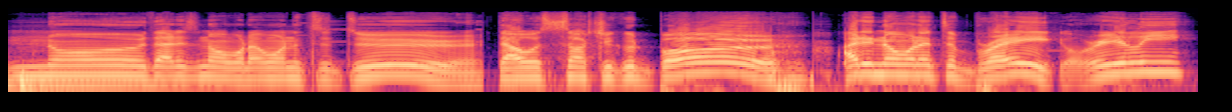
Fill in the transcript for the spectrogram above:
No, that is not what I wanted to do. That was such a good bow. I did not want it to break, really?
